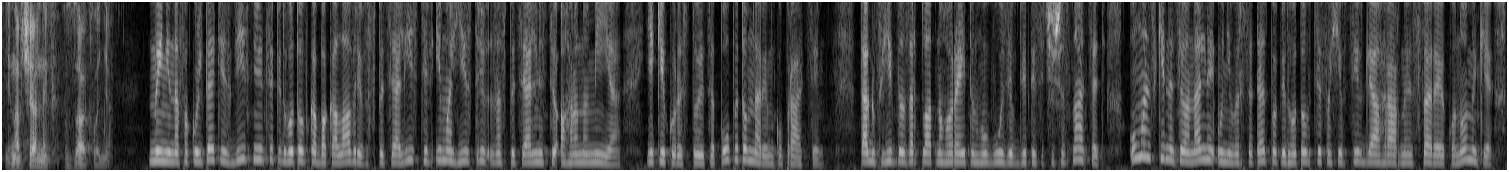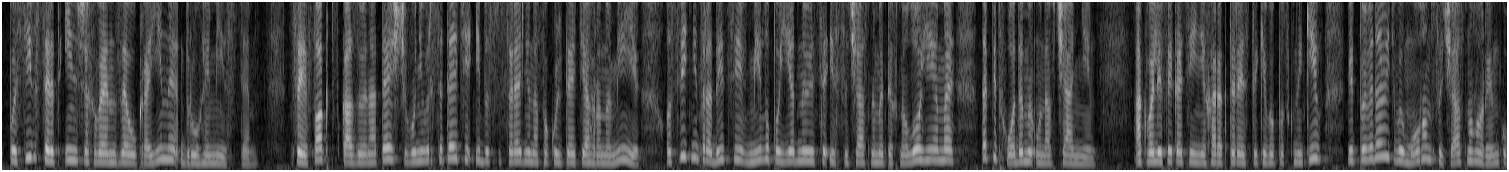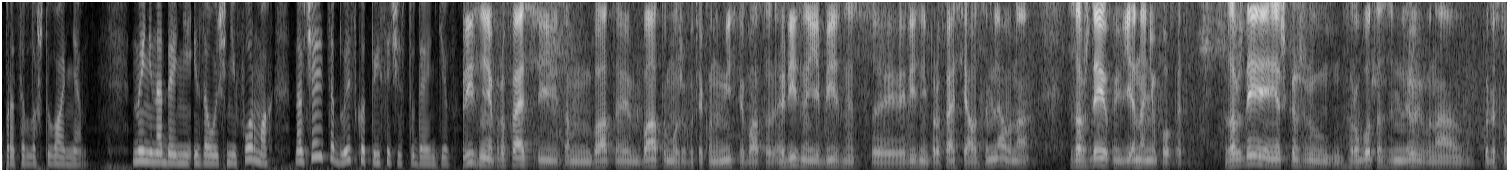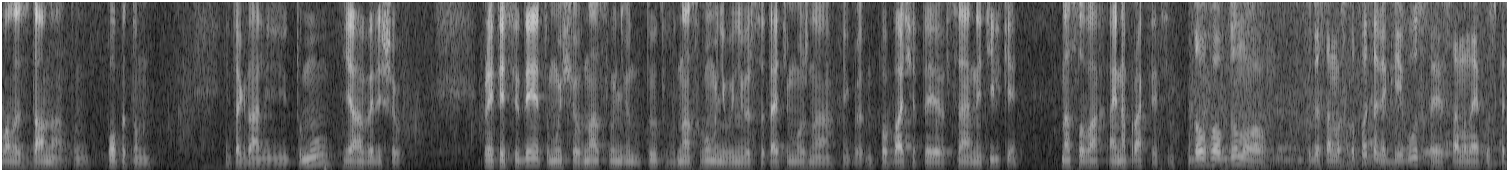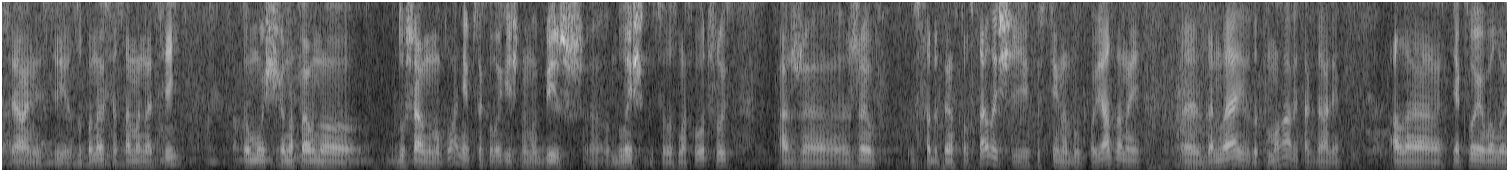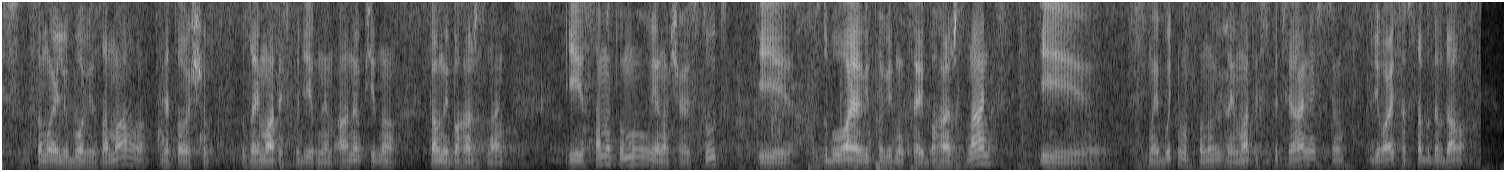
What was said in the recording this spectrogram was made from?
і навчальних закладів. Нині на факультеті здійснюється підготовка бакалаврів, спеціалістів і магістрів за спеціальністю агрономія, які користуються попитом на ринку праці. Так, згідно зарплатного рейтингу вузів 2016, Уманський національний університет по підготовці фахівців для аграрної сфери економіки посів серед інших ВНЗ України друге місце. Цей факт вказує на те, що в університеті і безпосередньо на факультеті агрономії освітні традиції вміло поєднуються із сучасними технологіями та підходами у навчанні. А кваліфікаційні характеристики випускників відповідають вимогам сучасного ринку працевлаштування. Нині на денній і заочній формах навчається близько тисячі студентів. Різні професії, там багато, багато може бути економістів, багато різний є бізнес, е, різні професії. А от земля вона завжди є на нього попит. Завжди, я ж кажу, робота з землею вона користувалася здавна там, попитом і так далі. І тому я вирішив прийти сюди, тому що в нас тут в нас в Умані в університеті можна якби, побачити все не тільки на словах, а й на практиці. Довго обдумував, куди саме вступити, в який вуз і саме на яку спеціальність. І зупинився саме на цій, тому що, напевно, душевному плані, психологічному більш е, ближче до цього знаходжусь, адже жив все дитинство в селищі, постійно був пов'язаний е, з землею, допомагав і так далі. Але, як виявилось, самої любові замало для того, щоб займатися подібним, а необхідно певний багаж знань. І саме тому я навчаюсь тут і здобуваю відповідно цей багаж знань. І в майбутньому планую займатися спеціальністю. Сподіваюся, все буде вдало.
